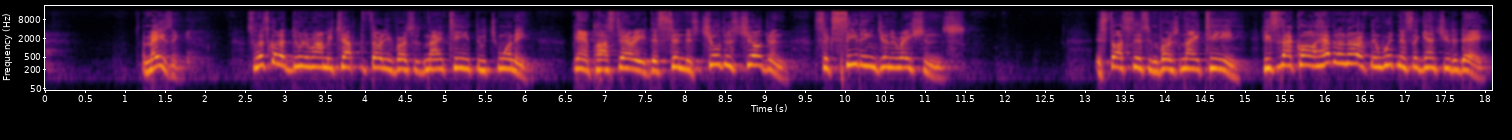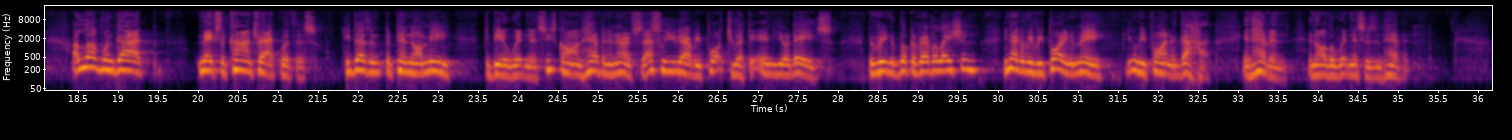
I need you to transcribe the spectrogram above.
Amazing. So let's go to Deuteronomy chapter 30, verses 19 through 20. Again, posterity, descendants, children's children, succeeding generations. It starts this in verse 19. He says, I call heaven and earth in witness against you today. I love when God makes a contract with us. He doesn't depend on me to be the witness. He's calling heaven and earth. So that's who you got to report to at the end of your days. Been reading the book of Revelation? You're not going to be reporting to me. You're going to be pointing to God in heaven and all the witnesses in heaven.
